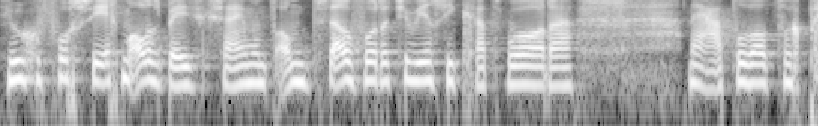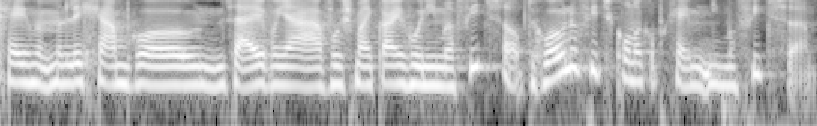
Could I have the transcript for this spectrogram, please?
Heel geforceerd met alles bezig zijn, want stel voor dat je weer ziek gaat worden. Nou ja, totdat op een gegeven moment mijn lichaam gewoon zei van... ja, volgens mij kan je gewoon niet meer fietsen. Op de gewone fiets kon ik op een gegeven moment niet meer fietsen.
